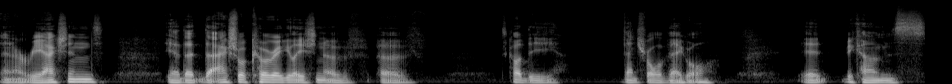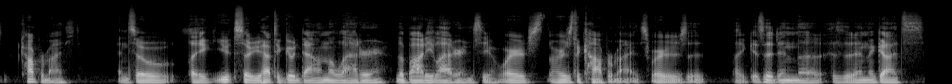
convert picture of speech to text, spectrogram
and our reactions. Yeah, that the actual co-regulation of of it's called the ventral vagal. It becomes compromised. And so like you so you have to go down the ladder, the body ladder and see where's where's the compromise? Where is it like is it in the is it in the guts?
